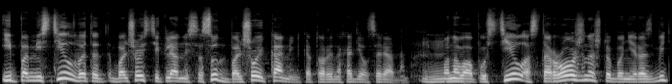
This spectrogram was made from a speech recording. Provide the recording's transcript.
и поместил в этот большой стеклянный сосуд большой камень, который находился рядом. Угу. Он его опустил осторожно, чтобы не разбить,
